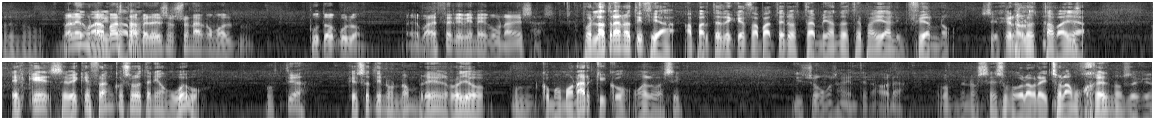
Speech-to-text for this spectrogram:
no. Valen tema una pasta, guitarra. pero eso suena como el puto culo. Me parece que viene con una de esas. Pues la otra noticia, aparte de que Zapatero está enviando a este país al infierno, si es que no lo estaba ya, es que se ve que Franco solo tenía un huevo. Hostia. Que eso tiene un nombre, ¿eh? rollo un- como monárquico o algo así. ¿Y eso cómo se había enterado ahora? Hombre, no sé, supongo que lo habrá dicho la mujer, no sé qué.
